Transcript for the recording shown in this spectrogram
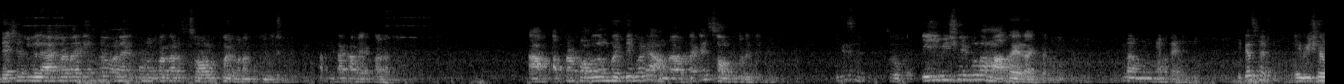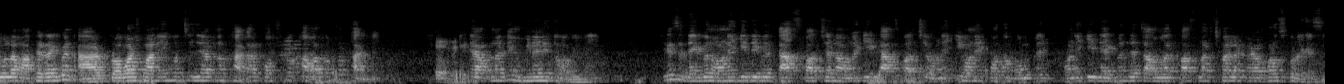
দেশে চলে আসাটা কিন্তু মানে কোনো প্রকার সলভ হইবে না কোনো কিছু। আপনি টাকা ব্যাক পাবেন না। আপ- আপনার প্রবলেম হইতে পারে আমরা আপনাকে সলভ করে দেবো। ঠিক আছে? তো এই বিষয়গুলো মাথায় রাখবেন। না মাথায়। ঠিক আছে? এই বিষয়গুলো মাথায় রাখবেন। আর প্রবাস মানেই হচ্ছে যে আপনার থাকার কষ্ট খাবার কষ্ট থাকবে। এটা আপনাকে মেনে নিতে হবে ভাই। ঠিক আছে? দেখবেন অনেকেই দেখবেন কাজ পাচ্ছে না অনেকেই কাজ পাচ্ছে অনেকেই অনেক কথা বলবে অনেকেই দেখবেন যে চার লাখ পাঁচ লাখ ছয় লাখ টাকা খরচ করে গেছে।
